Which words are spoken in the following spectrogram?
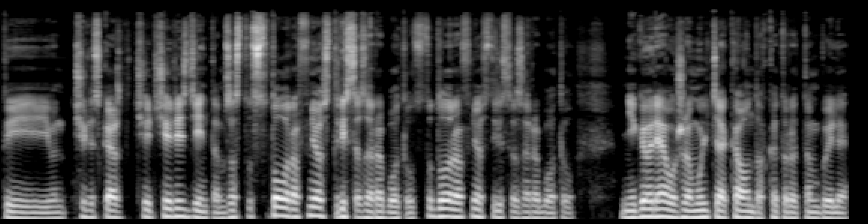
Ты через, каждый, через день там за 100, 100 долларов внес, 300 заработал, 100 долларов внес, 300 заработал. Не говоря уже о мультиаккаунтах, которые там были.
